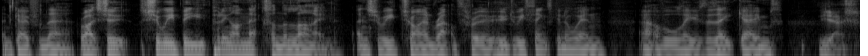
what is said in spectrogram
And go from there. Right, so should we be putting our necks on the line and should we try and rattle through who do we think's going to win out of all these? There's eight games. Yes.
